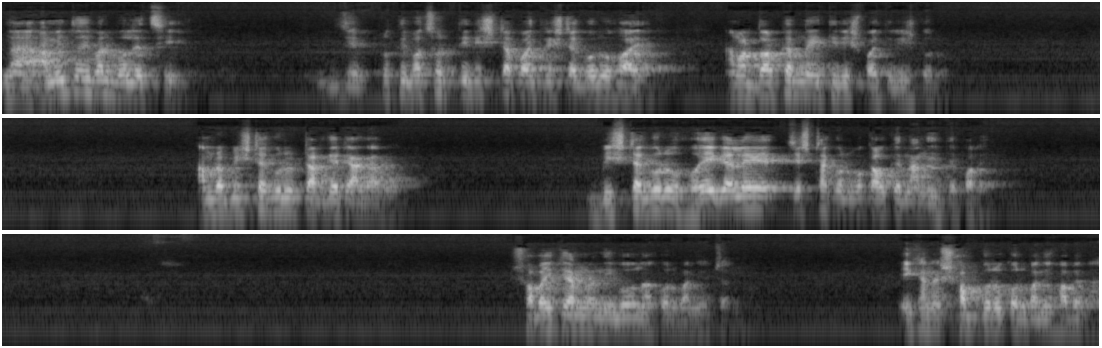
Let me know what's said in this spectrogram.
না আমি তো এবার বলেছি যে প্রতি বছর তিরিশটা, পঁয়ত্রিশটা গরু হয়, আমার দরকার নেই তিরিশ, পঁয়ত্রিশ গরু। আমরা বিশটা গরুর টার্গেটে আগাবো। বিশটা গরু হয়ে গেলে চেষ্টা করব কাউকে না নিতে পারে। সবাইকে আমরা নিব না কোরবানির জন্য। এখানে সব গরু কোরবানি হবে না।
